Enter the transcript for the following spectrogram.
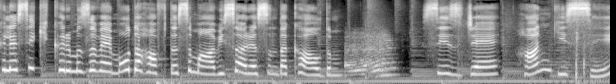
Klasik kırmızı ve moda haftası mavisi arasında kaldım. Sizce hangisi?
